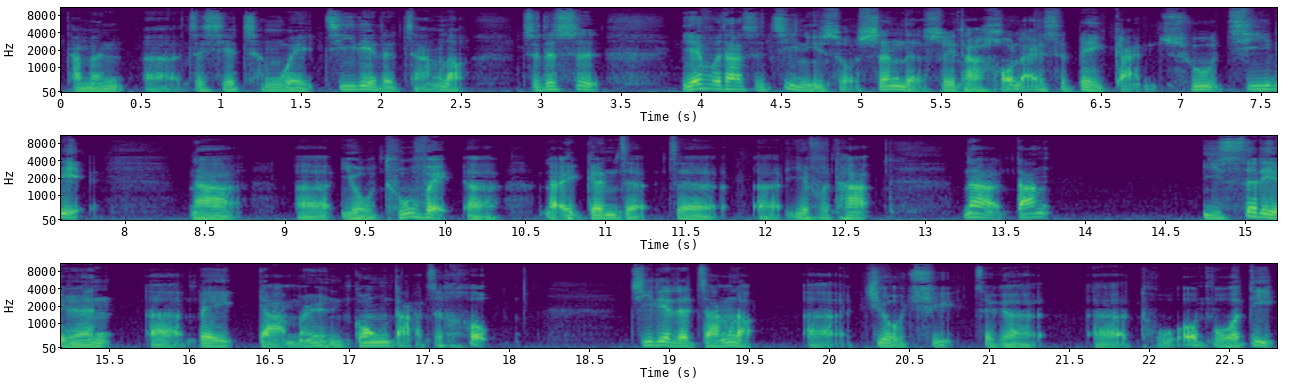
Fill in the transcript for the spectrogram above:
他们呃这些称为激烈的长老，指的是耶夫他是妓女所生的，所以他后来是被赶出激烈。那呃有土匪呃来跟着这呃耶夫他，那当以色列人呃被亚门人攻打之后，基列的长老呃就去这个呃土伯地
